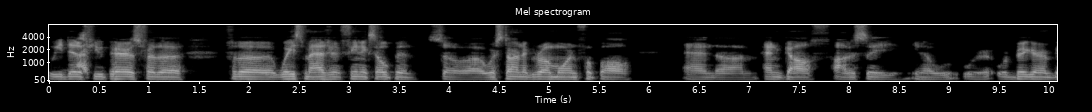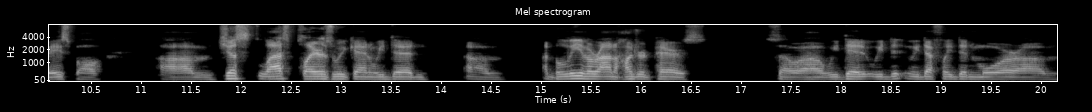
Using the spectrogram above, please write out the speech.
we did a few pairs for the for the Waste Management Phoenix Open. So uh, we're starting to grow more in football and um, and golf. Obviously, you know we're we're bigger in baseball. Um, just last Players Weekend, we did, um, I believe, around hundred pairs. So uh, we did we did we definitely did more um,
